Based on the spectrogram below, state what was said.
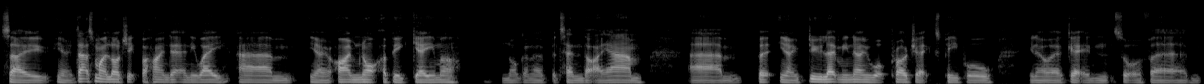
so you know that's my logic behind it anyway um, you know i'm not a big gamer I'm not going to pretend that i am um, but you know, do let me know what projects people you know are getting sort of um,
